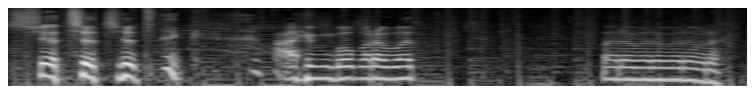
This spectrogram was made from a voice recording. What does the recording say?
Shit shit shit. Aim gua parah banget. Parah parah parah parah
